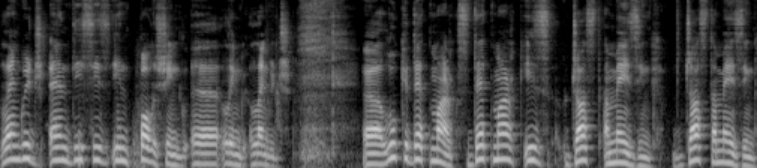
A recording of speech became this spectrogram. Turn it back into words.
language and this is in polish language. Uh, look at that marks. That mark is just amazing. Just amazing.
